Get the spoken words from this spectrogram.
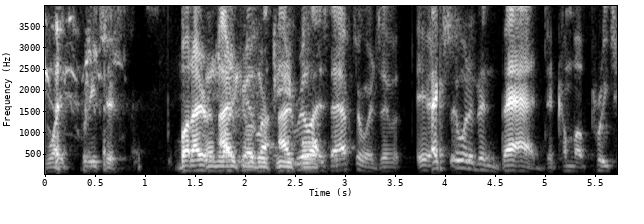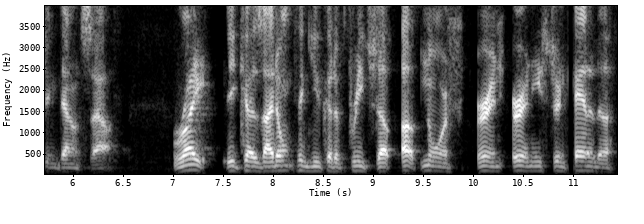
like preachers. But I, And I, like other reali- I realized afterwards it, it actually would have been bad to come up preaching down south Right. because I don't think you could have preached up up north or in or in Eastern Canada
